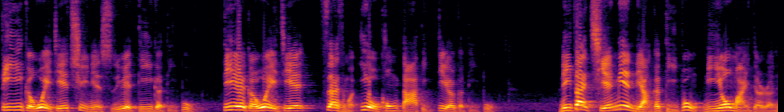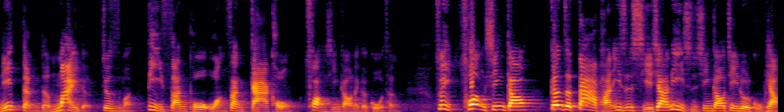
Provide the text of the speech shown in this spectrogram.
第一个位阶去年十月第一个底部，第二个位阶是在什么右空打底第二个底部。你在前面两个底部你有买的人，你等的卖的就是什么第三波往上嘎空创新高那个过程。所以创新高跟着大盘一直写下历史新高纪录的股票，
